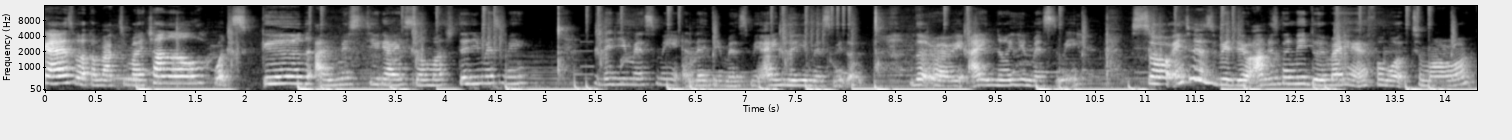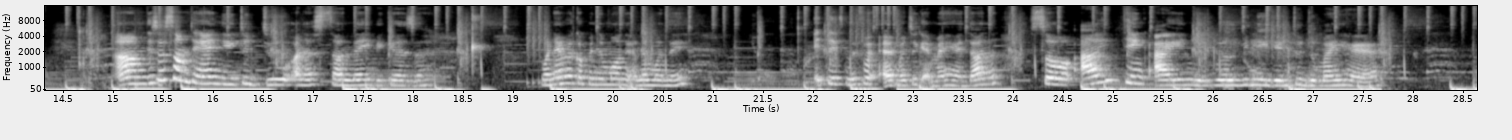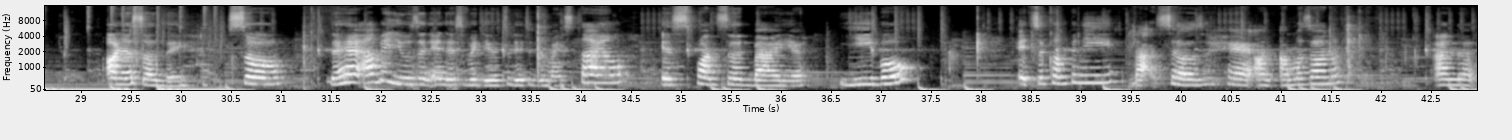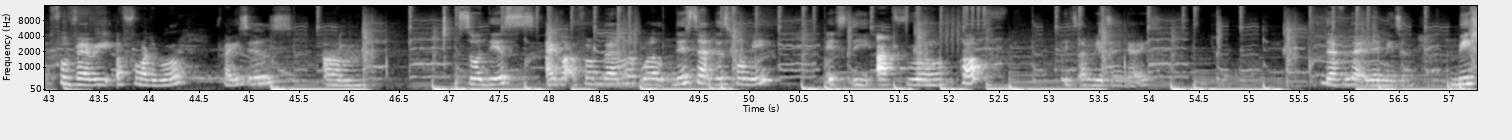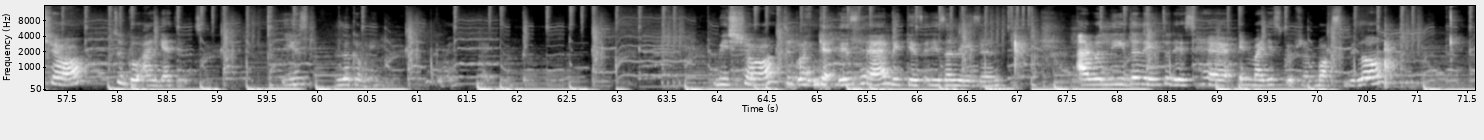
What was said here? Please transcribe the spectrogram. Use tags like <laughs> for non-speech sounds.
guys, welcome back to my channel. What's good? I missed you guys so much. Did you miss me? Did you miss me? And did you miss me? I know you miss me though. Don't worry, I know you miss me. So in today's video, I'm just gonna be doing my hair for work tomorrow. Um, this is something I need to do on a Sunday because uh, when I wake up in the morning on a Monday, it takes me forever to get my hair done. So I think I will be needing to do my hair on a Sunday. So the hair I'll be using in this video today to do my style is sponsored by YEBO. It's a company that sells hair on Amazon and for very affordable prices. Um, so this I got from them. Well, they sent this for me. It's the Afro Puff. It's amazing, guys. Definitely amazing. Be sure to go and get it use look at me. Be sure to go and get this hair because it is amazing. I will leave the link to this hair in my description box below.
